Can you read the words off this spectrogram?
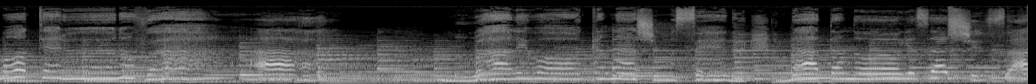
持ってるのは周りを悲しませない。あなたの優しさ。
